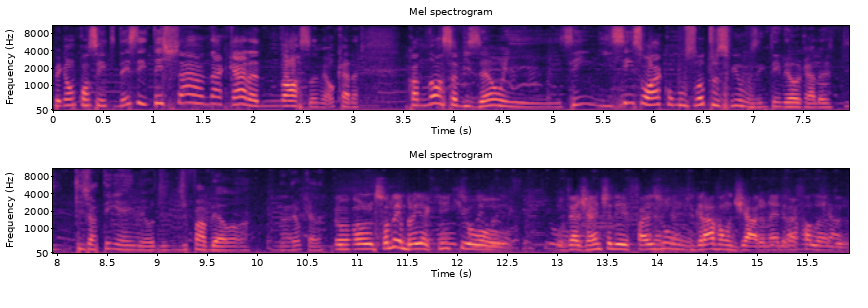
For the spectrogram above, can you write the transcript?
pegar um conceito desse e deixar na cara, nossa, meu, cara. com a nossa visão e sem, e sem soar como os outros filmes, entendeu, cara? Que, que já tem aí, meu, de, de favela, entendeu, cara? Eu só lembrei aqui que o, o viajante ele faz um. grava um diário, né? Ele vai falando.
